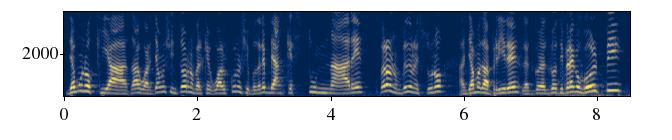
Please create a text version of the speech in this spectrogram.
Diamo un'occhiata, guardiamoci intorno perché qualcuno ci potrebbe anche stunnare. Però non vedo nessuno. Andiamo ad aprire. Let's go, let's go. Ti prego, colpi.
